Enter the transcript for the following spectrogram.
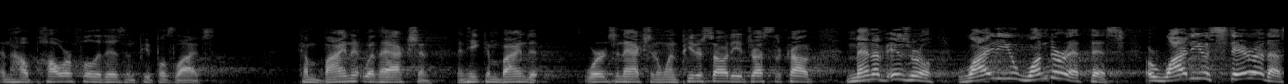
and how powerful it is in people's lives. Combine it with action. And he combined it. Words and action. And when Peter saw it, he addressed the crowd. Men of Israel, why do you wonder at this? Or why do you stare at us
